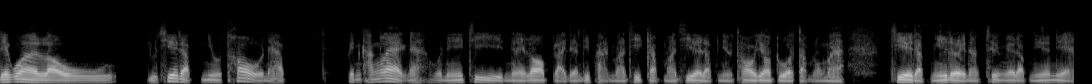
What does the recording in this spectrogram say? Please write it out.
เรียกว่าเราอยู่ที่ระดับนิวเทัลนะครับ เป็นครั้งแรกนะวันนี้ที่ในรอบหลายเดือนที่ผ่านมาที่กลับมาที่ระดับนิวเทัลย่อตัวต่ำลงมา ที่ระดับนี้เลยนะซึ่งระดับนี้เนี่ย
